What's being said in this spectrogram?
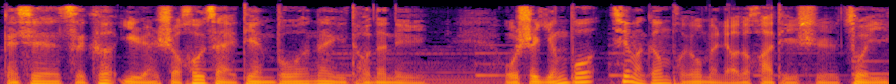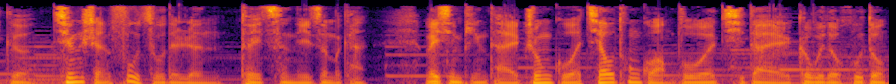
感谢此刻依然守候在电波那一头的你。我是迎波，今晚跟朋友们聊的话题是做一个精神富足的人，对此你怎么看？微信平台中国交通广播，期待各位的互动。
